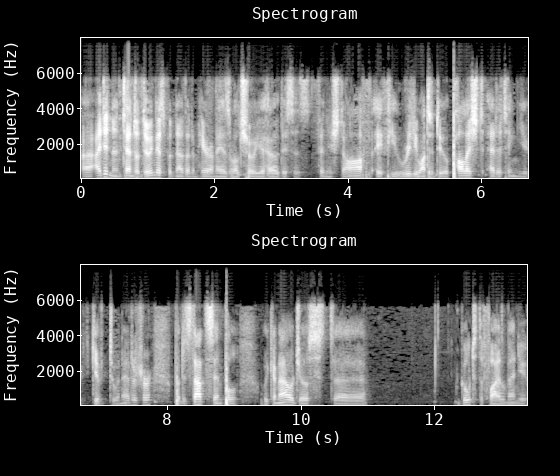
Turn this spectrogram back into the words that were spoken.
uh, I didn't intend on doing this, but now that I'm here, I may as well show you how this is finished off. If you really want to do a polished editing, you give it to an editor, but it's that simple. We can now just uh, go to the File menu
